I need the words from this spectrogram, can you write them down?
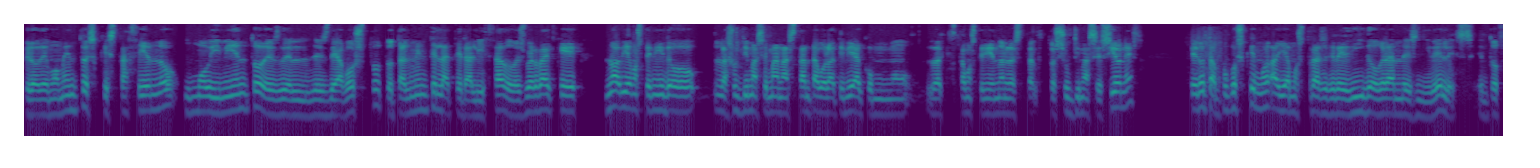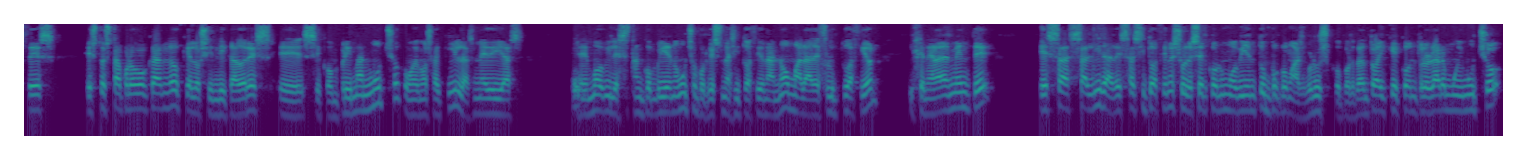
pero de momento es que está haciendo un movimiento desde, desde agosto totalmente lateralizado. Es verdad que no habíamos tenido las últimas semanas tanta volatilidad como la que estamos teniendo en estas últimas sesiones, pero tampoco es que hayamos transgredido grandes niveles. Entonces, esto está provocando que los indicadores eh, se compriman mucho, como vemos aquí, las medias eh, móviles están comprimiendo mucho porque es una situación anómala de fluctuación y generalmente esa salida de esas situaciones suele ser con un movimiento un poco más brusco. Por tanto, hay que controlar muy mucho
